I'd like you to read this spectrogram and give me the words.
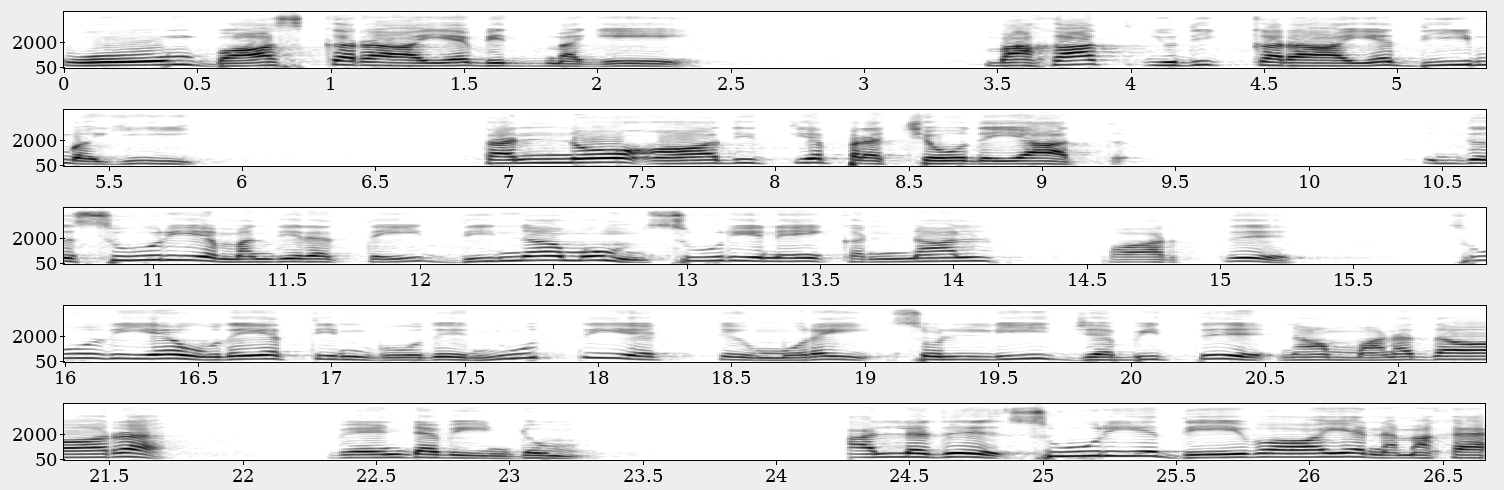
ஓம் பாஸ்கராய வித்மகே. மகாத் யுதிக்கராய தீமகி. தன்னோ ஆதித்ய பிரச்சோதயாத். இந்த சூரிய மந்திரத்தை தினமும் சூரியனை கண்ணால் பார்த்து சூரிய உதயத்தின் போது நூற்றி எட்டு முறை சொல்லி ஜபித்து நாம் மனதார வேண்ட வேண்டும். அல்லது சூரிய தேவாய நமக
